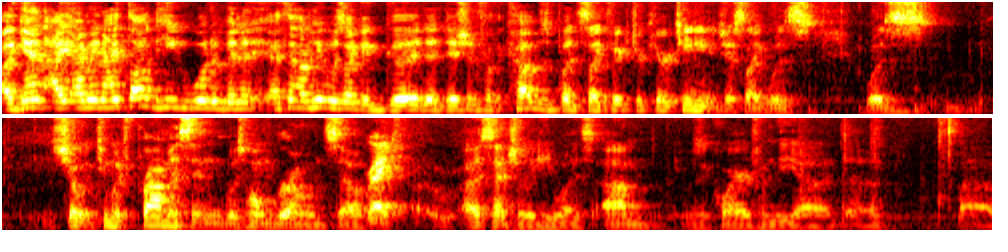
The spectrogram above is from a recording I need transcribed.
again, I, I mean, I thought he would have been. I thought he was like a good addition for the Cubs, but it's like Victor Caratini just like was was showing too much promise and was homegrown. So Right. uh, essentially, he was. Um, it was acquired from the uh, the. Uh,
